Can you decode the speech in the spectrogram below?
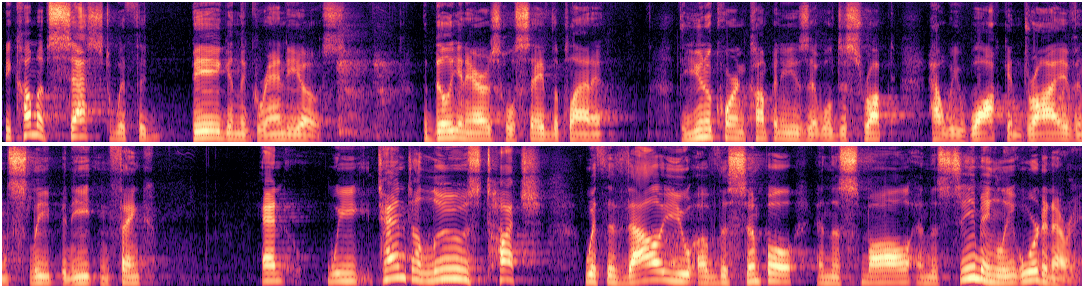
become obsessed with the big and the grandiose. The billionaires who will save the planet, the unicorn companies that will disrupt how we walk and drive and sleep and eat and think. And we tend to lose touch with the value of the simple and the small and the seemingly ordinary.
